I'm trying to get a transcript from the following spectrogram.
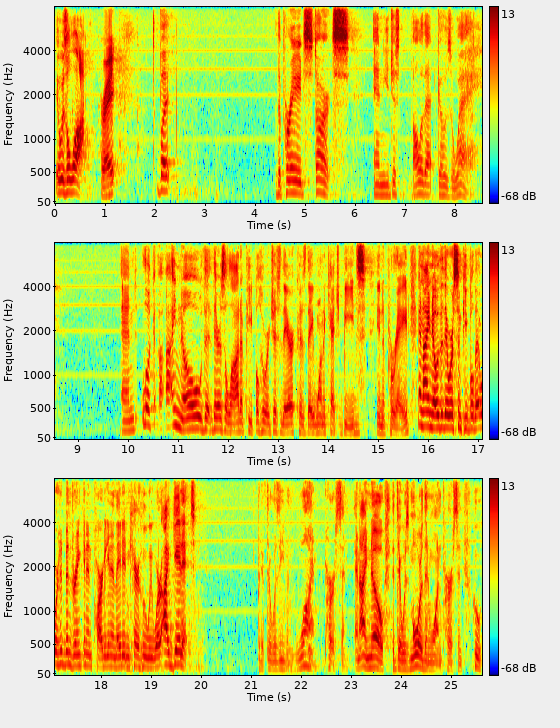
It was a lot, right? But the parade starts and you just, all of that goes away. And look, I know that there's a lot of people who are just there because they want to catch beads in a parade. And I know that there were some people that were, had been drinking and partying and they didn't care who we were. I get it. But if there was even one person, and I know that there was more than one person who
